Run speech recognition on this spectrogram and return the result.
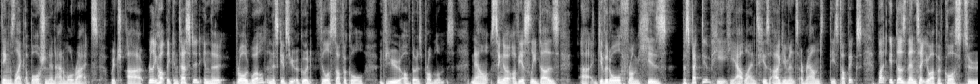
Things like abortion and animal rights, which are really hotly contested in the broad world, and this gives you a good philosophical view of those problems. Now, Singer obviously does uh, give it all from his perspective. He he outlines his arguments around these topics, but it does then set you up, of course, to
